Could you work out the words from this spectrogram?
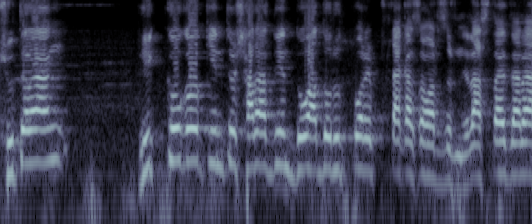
সুতরাং ভিক্ষুকও কিন্তু সারাদিন দোয়া দরুদ পরে টাকা চাওয়ার জন্য। রাস্তায় যারা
